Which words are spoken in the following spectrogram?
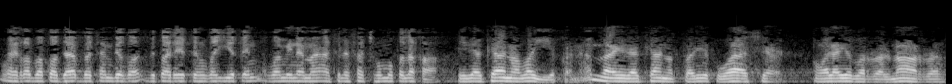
وإن ربط دابة بطريق ضيق ضمن ما أتلفته مطلقا. إذا كان ضيقا. أما إذا كان الطريق واسع ولا يضر المارة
